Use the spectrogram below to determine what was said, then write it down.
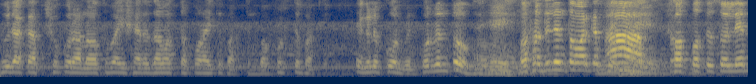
দুই রাকাত শুকুরানা অথবা ইশারে জামাতটা পড়াইতে পারতেন বা পড়তে পারতেন। এগুলো করবেন করবেন তো? কথা দিলেন তো আমার কাছে? সৎ পথে চললেন।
